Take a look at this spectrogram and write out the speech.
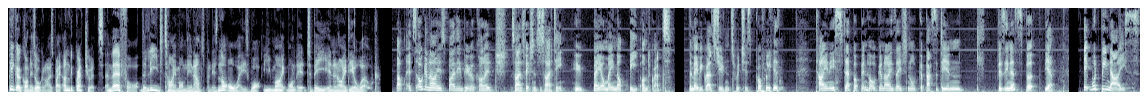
PicoCon is organised by undergraduates, and therefore the lead time on the announcement is not always what you might want it to be in an ideal world. Well, it's organised by the Imperial College Science Fiction Society, who may or may not be undergrads. There may be grad students, which is probably a tiny step up in organisational capacity and busyness, but yeah. It would be nice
